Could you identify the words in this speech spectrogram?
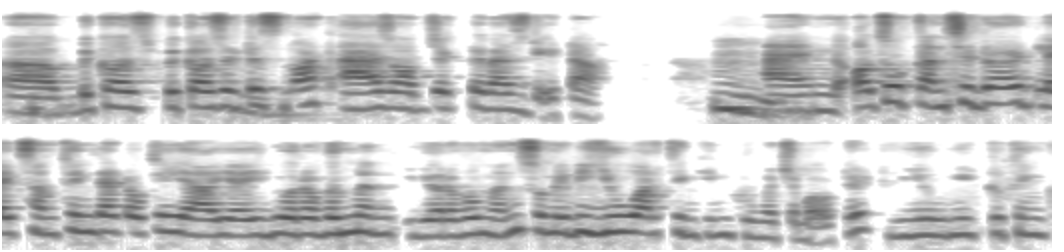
uh, because because it is not as objective as data mm. and also considered like something that okay yeah yeah you're a woman you're a woman so maybe you are thinking too much about it. You need to think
